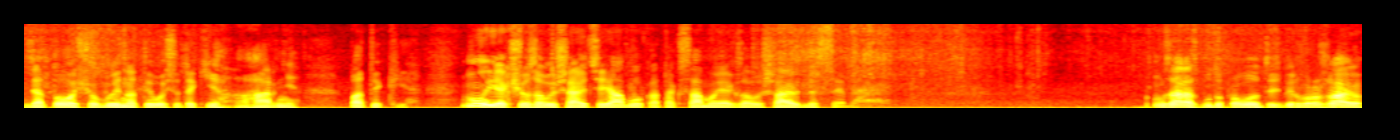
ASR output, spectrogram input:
для того, щоб вигнати ось такі гарні патики. Ну і якщо залишаються яблука, так само як залишаю для себе. Ну, Зараз буду проводити збір врожаю,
